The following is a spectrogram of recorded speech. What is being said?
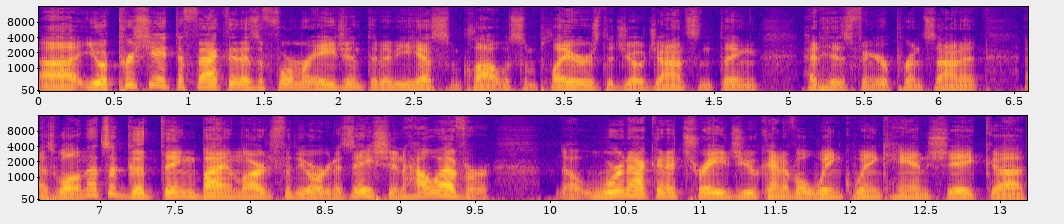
uh, you appreciate the fact that as a former agent, that maybe he has some clout with some players. The Joe Johnson thing had his fingerprints on it as well, and that's a good thing by and large for the organization. However, uh, we're not going to trade you kind of a wink wink handshake, uh,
